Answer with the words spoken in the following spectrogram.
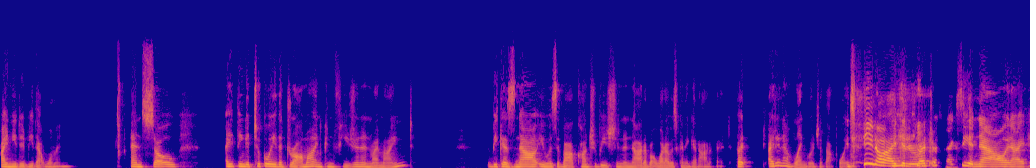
I needed to be that woman. And so i think it took away the drama and confusion in my mind because now it was about contribution and not about what I was going to get out of it. But I didn't have language at that point. you know, I can retrospect see it now and I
